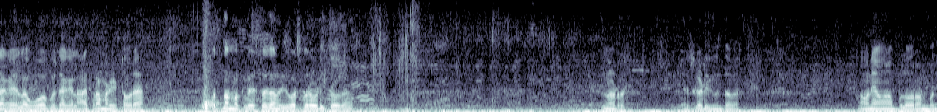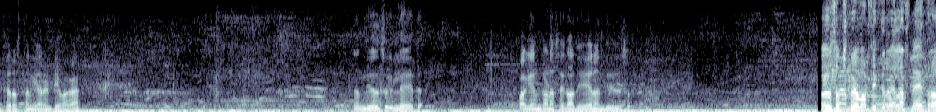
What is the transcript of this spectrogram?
ಜಾಗ ಇಲ್ಲ, ಹೋಗೋಕ್ಕೂ ಜಾಗ ಇಲ್ಲ. ಆ ಥರ ಮಾಡಿ ಇಟ್ಟವ್ರೆ. ಮತ್ತು ನನ್ನ ಮಕ್ಕಳು ಎಷ್ಟೋ ಜನ ರಿವರ್ಸ್ ಬರೋ ಹೊಡಿತವ್ರೆ. ನೋಡ್ರಿ, ಎಷ್ಟು ಗಾಡಿಗೆ ನಿಂತವೆ ಅವನೇ ಅವನ ಬುಲೋರ್, ಅವ್ನು ಬಂದು ಸೇರಿಸ್ತಾನೆ ಗ್ಯಾರಂಟಿ ಇವಾಗ. ನಂದು ಇಲ್ಸು ಇಲ್ಲೇ ಐತೆ. ಇವಾಗ ಏನು ಕಾಣಿಸ್ತೈತೆ ಅದೇ ನಂದು ಹಿಲ್ಸು ಸಬ್ಸ್ಕ್ರೈಬರ್ ಸಿಕ್ಕರೆ ಎಲ್ಲ ಸ್ನೇಹಿತರು,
